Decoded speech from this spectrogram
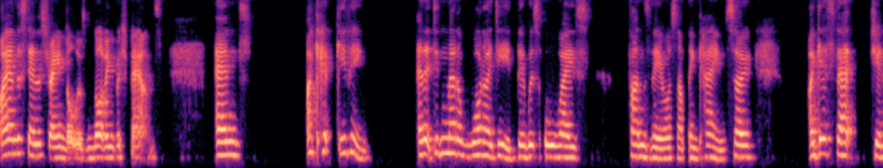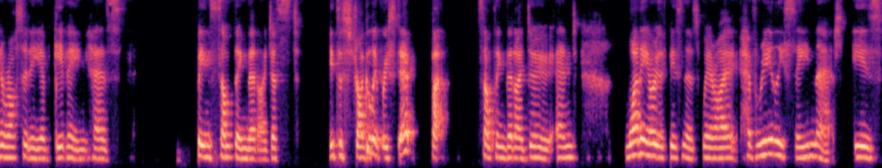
I understand Australian dollars, not English pounds. And I kept giving and it didn't matter what I did, there was always funds there or something came. So I guess that generosity of giving has been something that I just, it's a struggle every step, but something that I do. And one area of business where I have really seen that is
